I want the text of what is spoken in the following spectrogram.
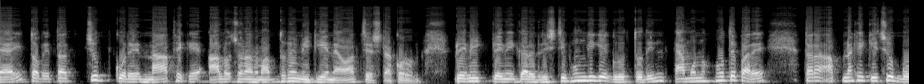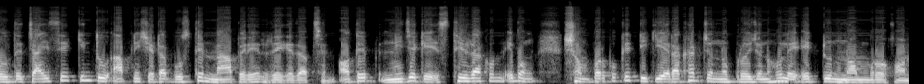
দেয়, তবে তা চুপ করে না থেকে আলোচনার মাধ্যমে মিটিয়ে নেওয়ার চেষ্টা করুন। প্রেমিক প্রেমিকার দৃষ্টিভঙ্গিকে গুরুত্ব দিন। এমন হতে পারে তারা আপনাকে কিছু বলতে চাইছে, কিন্তু আপনি সেটা বুঝতে না পেরে রেগে যাচ্ছেন। অতএব নিজেকে স্থির রাখুন এবং সম্পর্ককে টিকিয়ে রাখার জন্য প্রয়োজন হলে একটু নম্র হন।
